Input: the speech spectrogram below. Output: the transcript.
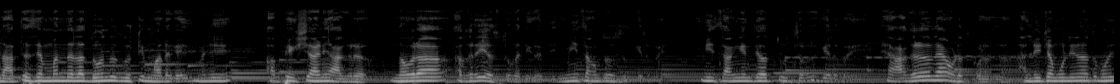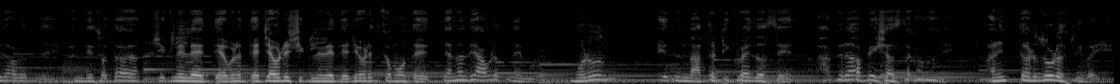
नातेसंबंधाला दोनच गोष्टी मार्ग आहेत म्हणजे अपेक्षा आणि आग्रह. नवरा आग्रही असतो कधी कधी मी सांगतो तसंच केलं पाहिजे. मी सांगेन तेव्हा तू सगळं केलं पाहिजे. हे आग्रह नाही आवडत कोणाला. हल्लीच्या मुलींना तर मुळीच आवडत नाही कारण ते स्वतः शिकलेले आहेत त्यावेळे त्याच्या शिकलेले आहेत त्याच्या कमवत आहेत. त्यांना ते आवडत नाही मग म्हणून हे जर नातं टिकवायचं असेल आग्रह अपेक्षा असतं कामा नये आणि तडजोड असली पाहिजे.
